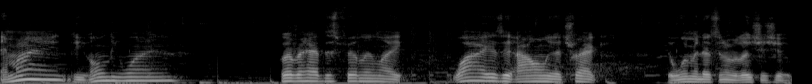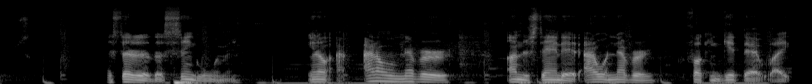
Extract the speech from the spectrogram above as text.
am I the only one who ever had this feeling like, why is it I only attract the women that's in relationships instead of the single women? You know, I, I don't never understand it. I would never fucking get that. Like,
